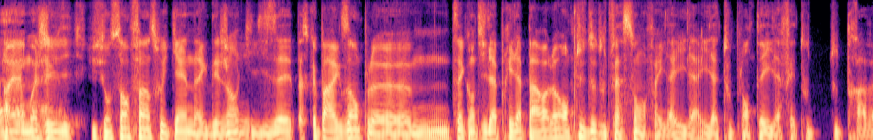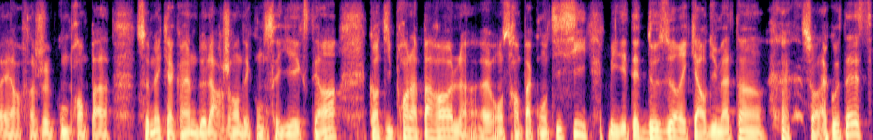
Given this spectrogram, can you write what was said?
Euh, moi, j'ai eu des discussions sans fin ce week-end avec des gens mm. qui disaient parce que par exemple, euh, tu sais, quand il a pris la parole, en plus de toute façon, enfin, il a, il a, il a tout planté, il a fait tout, tout de travers. Enfin, je ne comprends pas. Ce mec a quand même de l'argent, des conseillers, etc. Quand il prend la parole, euh, on se rend pas compte ici, mais il était deux heures et quart du matin sur la côte est,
